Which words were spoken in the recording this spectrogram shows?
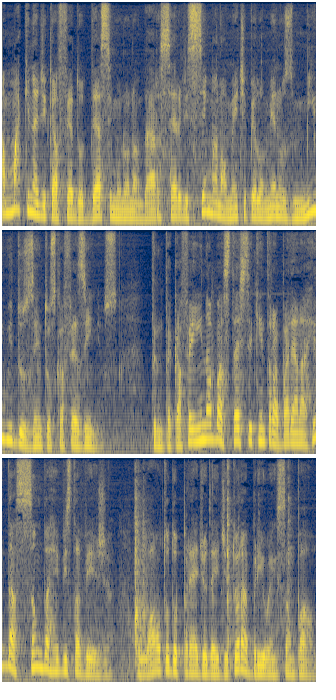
A máquina de café do 19 andar serve semanalmente pelo menos 1.200 cafezinhos. Tanta cafeína abastece quem trabalha na redação da revista Veja, o alto do prédio da editora Abril, em São Paulo.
